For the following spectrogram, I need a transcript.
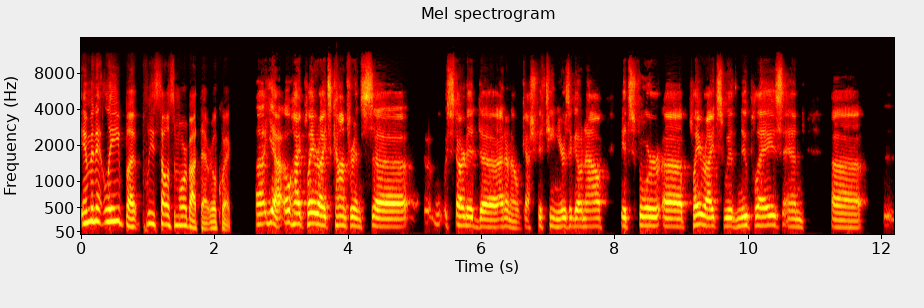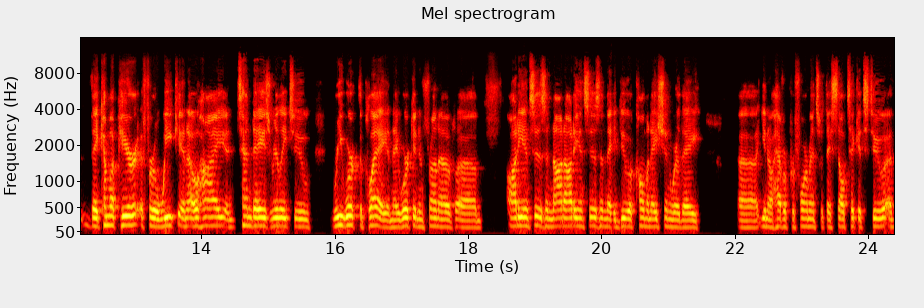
imminently, but please tell us more about that real quick. Uh, yeah, Ojai Playwrights Conference uh, started, uh, I don't know, gosh, 15 years ago now. It's for uh, playwrights with new plays and uh, they come up here for a week in Ojai and 10 days really to rework the play and they work it in front of uh, audiences and not audiences and they do a culmination where they uh, you know have a performance what they sell tickets to of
